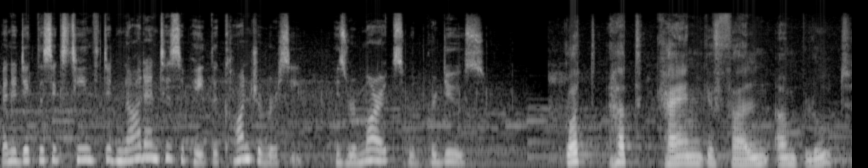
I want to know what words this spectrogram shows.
Benedict XVI did not anticipate the controversy his remarks would produce. Gott hat kein Gefallen am Blut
